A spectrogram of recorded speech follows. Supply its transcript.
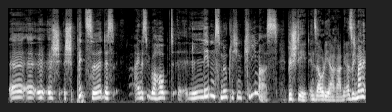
äh, äh, Sch- Spitze des eines überhaupt äh, lebensmöglichen Klimas besteht in Saudi-Arabien. Also ich meine,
